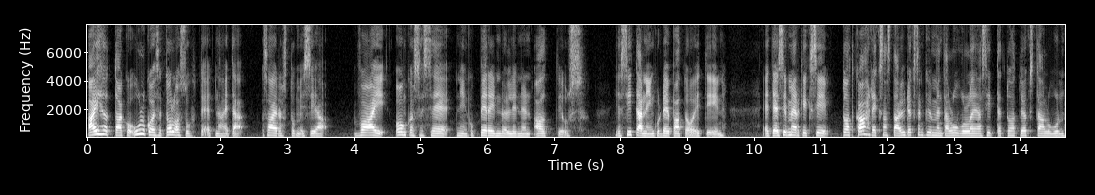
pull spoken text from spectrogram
aiheuttaako ulkoiset olosuhteet näitä sairastumisia vai onko se se niin kuin perinnöllinen alttius, ja sitä niin kuin debatoitiin. Et esimerkiksi 1890-luvulla ja sitten 1900-luvun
